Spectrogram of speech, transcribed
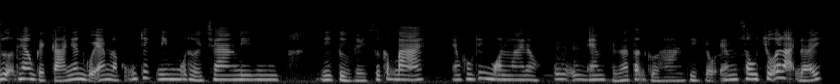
dựa theo cái cá nhân của em là cũng thích đi mua thời trang đi đi từ ngày xưa cấp 3 ấy. Em không thích mua online đâu. Ừ, ừ. em phải ra tận cửa hàng thì kiểu em sâu chuỗi lại đấy.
